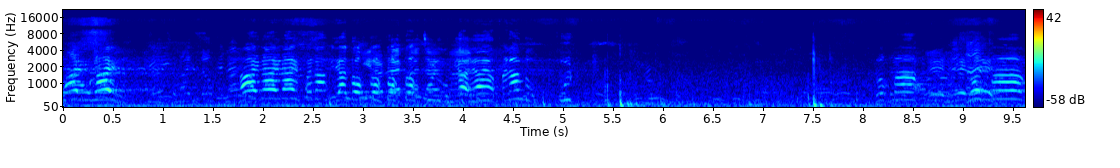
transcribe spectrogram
Rein, rein! Nein, nein, nein, Fernando! Ja, doch, doch, doch, doch, Entschuldigung. Ja, ja, ja, Fernando! Gut! Nochmal! Nochmal!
